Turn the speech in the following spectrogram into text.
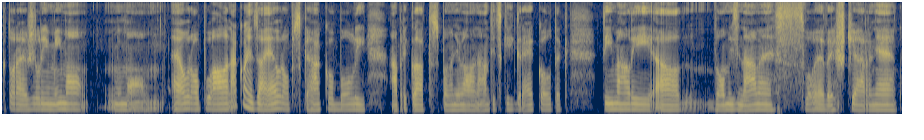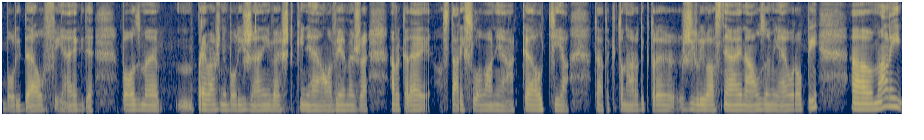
ktoré žili mimo, mimo Európu, ale nakoniec aj európske, ako boli napríklad, spomenieme len antických Grékov, tak tí mali uh, veľmi známe svoje veštiarne, ako boli aj, kde povedzme prevažne boli ženy veštkyne, ale vieme, že napríklad aj starí Slovania, Kelti a teda takéto národy, ktoré žili vlastne aj na území Európy, uh, mali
